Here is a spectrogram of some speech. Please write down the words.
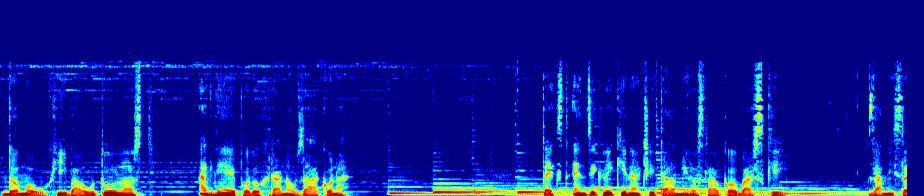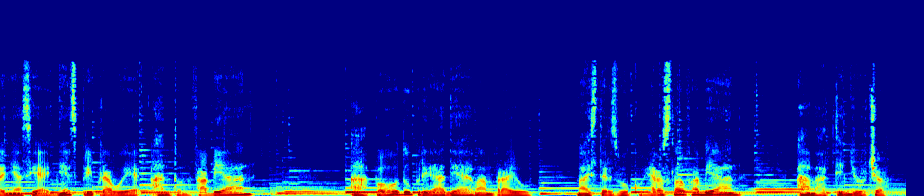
Domov chýba útulnosť, ak nie je pod ochranou zákona. Text encykliky načítal Miroslav Kolbašský. Zamyslenia si aj dnes pripravuje Anton Fabián a pohodu pri rádiách vám prajú majster zvuku Jaroslav Fabián a Martin Ďurčo.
